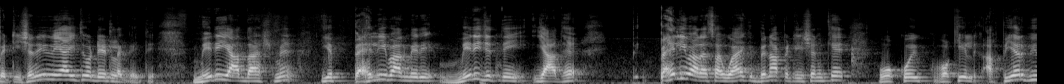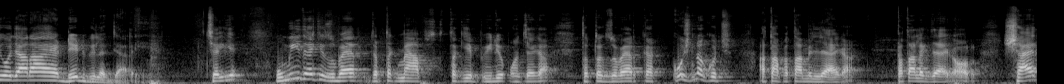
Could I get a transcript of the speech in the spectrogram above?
पिटीशन ही नहीं आई थी और डेट लग गई थी। मेरी याददाश्त में ये पहली बार मेरी मेरी जितनी याद है, पहली बार ऐसा हुआ है कि बिना पिटीशन के वो कोई वकील अपियर भी हो जा रहा है डेट भी लग जा रही है। चलिए, उम्मीद है कि ज़ुबैर जब तक मैं आप तक ये वीडियो पहुंचेगा, तब तक ज़ुबैर का कुछ ना कुछ अता पता मिल जाएगा, पता लग जाएगा और शायद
